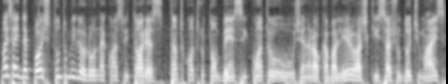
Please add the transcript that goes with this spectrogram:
mas aí depois tudo melhorou, né, com as vitórias, tanto contra o Tom Bense quanto o General Cabalheiro, eu acho que isso ajudou demais,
